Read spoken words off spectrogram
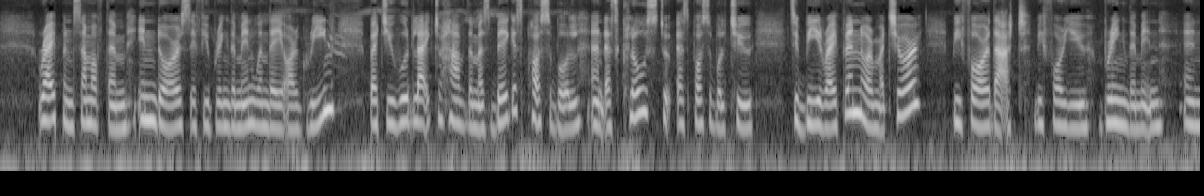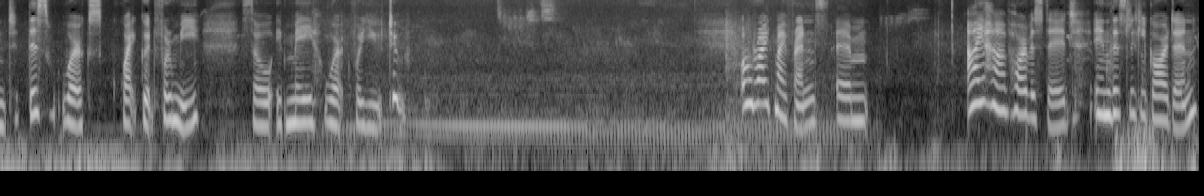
ripen some of them indoors if you bring them in when they are green but you would like to have them as big as possible and as close to as possible to to be ripen or mature before that before you bring them in and this works quite good for me so it may work for you too all right my friends um, I have harvested in this little garden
